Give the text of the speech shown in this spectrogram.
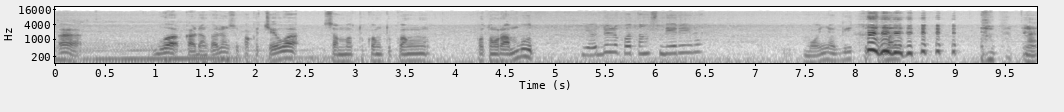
Ah gua kadang-kadang suka kecewa sama tukang-tukang potong rambut ya udah lu potong sendiri lah. Maunya gitu cuman nah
